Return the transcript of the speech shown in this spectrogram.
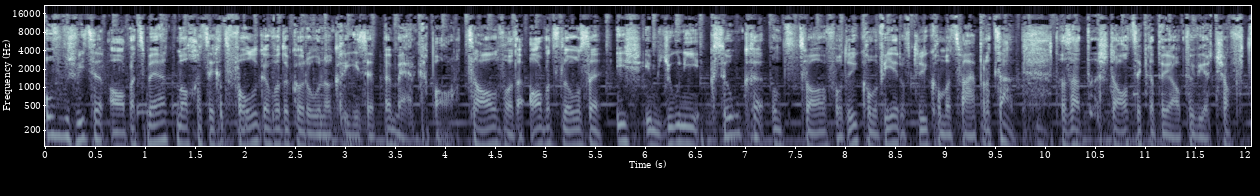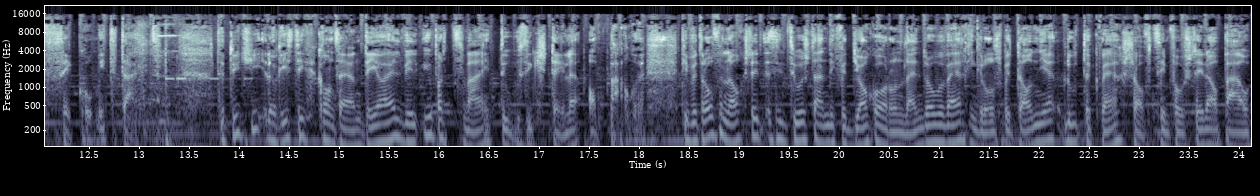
Auf dem Schweizer Arbeitsmarkt machen sich die Folgen der Corona-Krise bemerkbar. Die Zahl der Arbeitslosen ist im Juni gesunken, und zwar von 3,4 auf 3,2 Prozent. Das hat das Staatssekretariat für Wirtschaft SECO mitgeteilt. Der deutsche Logistikkonzern DHL will über 2000 Stellen abbauen. Die betroffenen Angestellten sind zuständig für die Jaguar- und Land Rover-Werke in Großbritannien. Laut der Gewerkschaft sind vom Stellenabbau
